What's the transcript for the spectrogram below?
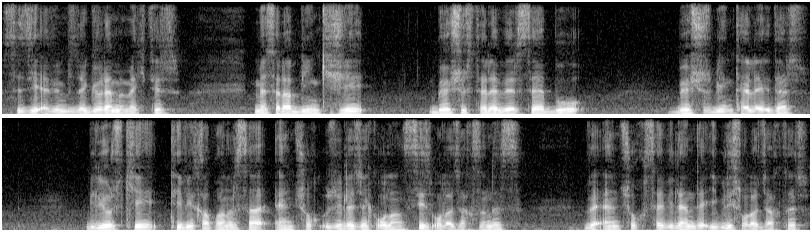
sizi evimizde görememektir. Mesela bin kişi 500 TL verse bu 500 bin TL eder. Biliyoruz ki TV kapanırsa en çok üzülecek olan siz olacaksınız ve en çok sevilen de iblis olacaktır.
